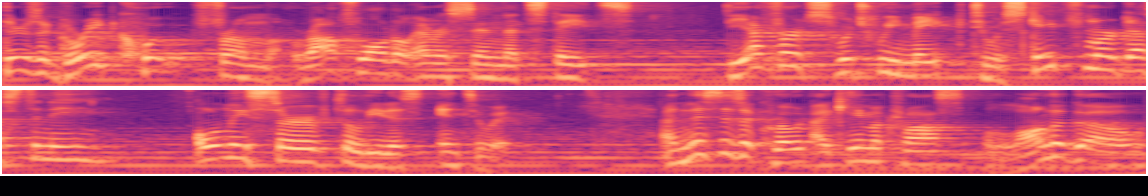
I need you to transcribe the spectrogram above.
There's a great quote from Ralph Waldo Emerson that states, The efforts which we make to escape from our destiny only serve to lead us into it. And this is a quote I came across long ago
